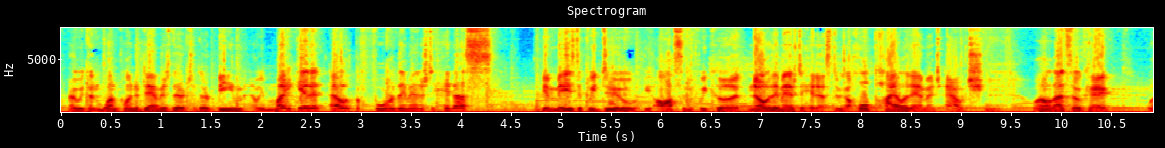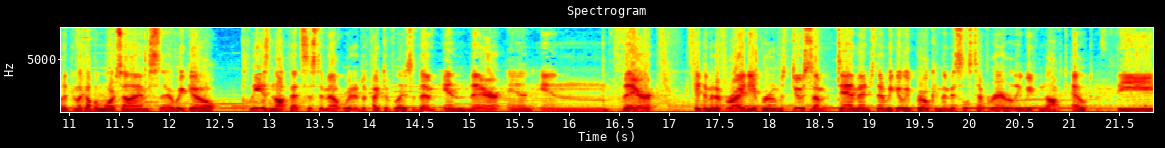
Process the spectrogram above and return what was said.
Alright, we've done one point of damage there to their beam, and we might get it out before they manage to hit us. I'd be amazed if we do. It'd be awesome if we could. No, they managed to hit us, doing a whole pile of damage. Ouch. Well, that's okay. We'll hit them a couple more times. There we go. Please knock that system out. We're going to defective laser them in there and in there. Hit them in a variety of rooms. Do some damage. There we go. We've broken the missiles temporarily. We've knocked out the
